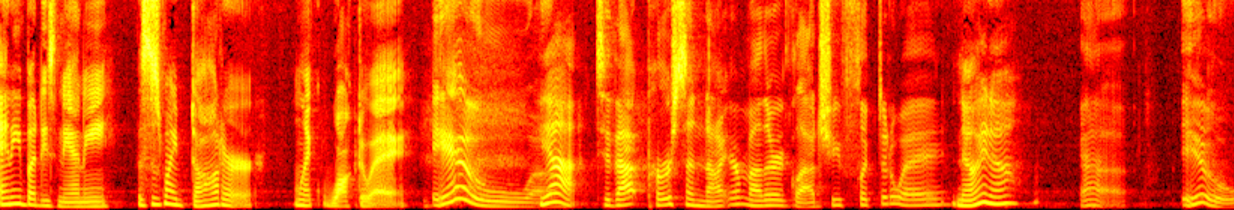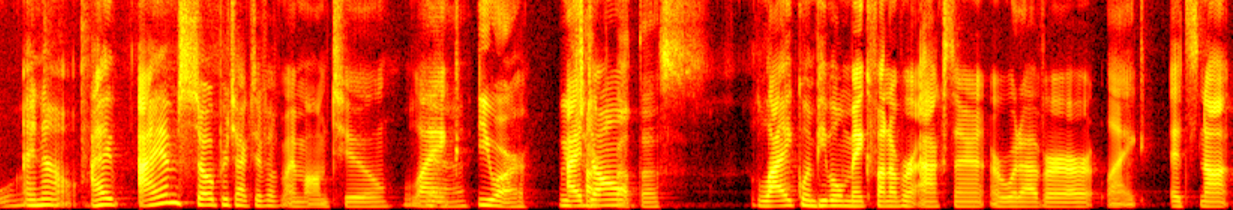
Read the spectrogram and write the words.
anybody's nanny. This is my daughter. And like walked away. Ew. Yeah. To that person, not your mother. Glad she flicked it away. No, I know. Yeah. Ew. I know. I I am so protective of my mom too. Like Yeah. you are. We've I talked don't- about this. like when people make fun of her accent or whatever, like it's not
